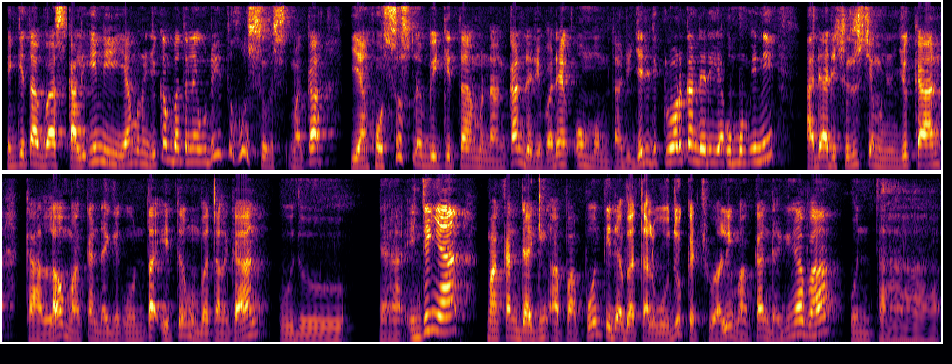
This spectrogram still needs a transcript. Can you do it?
yang kita bahas kali ini yang menunjukkan batalnya wudhu itu khusus. Maka yang khusus lebih kita menangkan daripada yang umum tadi. Jadi dikeluarkan dari yang umum ini ada hadis khusus yang menunjukkan kalau makan daging unta itu membatalkan wudhu. Ya, intinya makan daging apa pun tidak batal wudhu kecuali makan daging apa? Unta.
